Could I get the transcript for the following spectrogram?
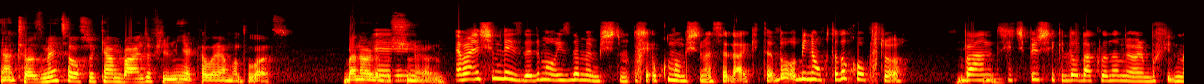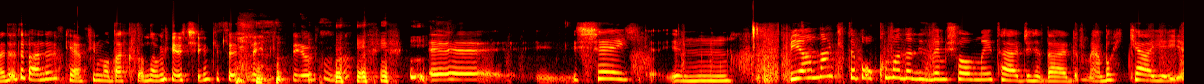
Yani çözmeye çalışırken bence filmi yakalayamadılar. Ben öyle Ee, düşünüyorum. E ben eşimle izledim, o izlememiştim, şey okumamıştı mesela kitabı. O bir noktada koptu. Ben hiçbir şekilde odaklanamıyorum bu filme dedi. Ben dedim ki yani film odaklanamıyor çünkü sen ne istiyorsun? ee, şey bir yandan kitabı okumadan izlemiş olmayı tercih ederdim. Yani bu hikayeyi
